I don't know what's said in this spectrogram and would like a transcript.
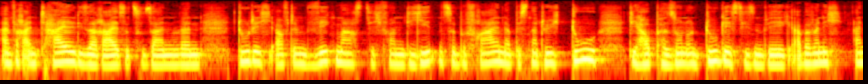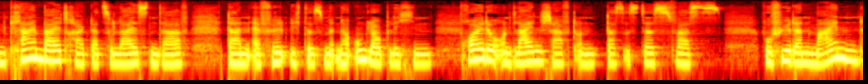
einfach ein Teil dieser Reise zu sein. Wenn du dich auf dem Weg machst, dich von Diäten zu befreien, da bist natürlich du die Hauptperson und du gehst diesen Weg. Aber wenn ich einen kleinen Beitrag dazu leisten darf, dann erfüllt mich das mit einer unglaublichen Freude und Leidenschaft und das ist das, was wofür dann mein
